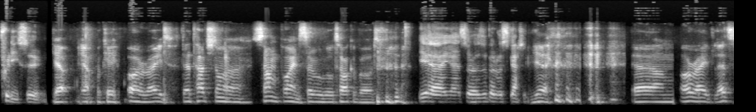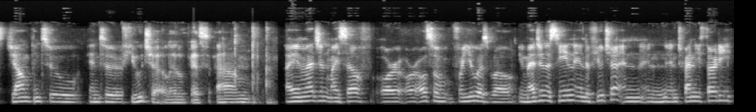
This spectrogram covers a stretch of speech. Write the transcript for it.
pretty soon. Yeah, yeah, okay. All right. That touched on uh, some points that we will talk about. yeah, yeah. So it was a bit of a scatter. Yeah. um, all right. Let's jump into into future future a little bit. Um, I imagine myself, or or also for you as well. Imagine a scene in the future in in in 2030.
